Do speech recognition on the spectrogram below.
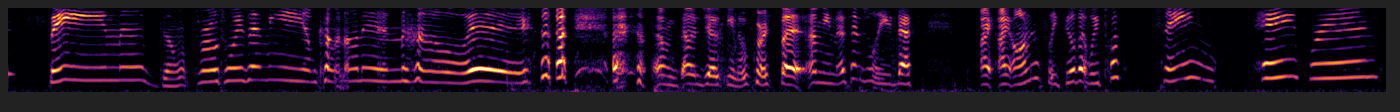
insane. Don't throw toys at me. I'm coming on in. Oh, hey. I'm, I'm joking, of course. But, I mean, essentially, that's, I, I honestly feel that way. Plus, saying, hey, friend,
